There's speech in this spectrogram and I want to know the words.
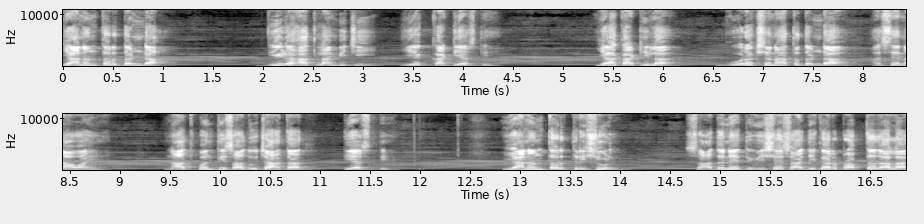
यानंतर दंडा. दीड हात लांबीची ही एक काठी असते. या काठीला गोरक्षनाथ दंडा असे नाव आहे. नाथपंथी साधूच्या हातात ती असते. यानंतर त्रिशूळ. साधनेत विशेष अधिकार प्राप्त झाला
